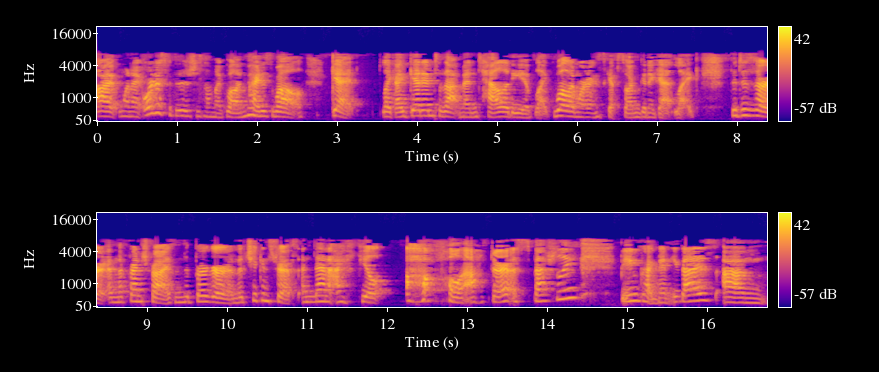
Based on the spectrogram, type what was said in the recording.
I, when I order dishes, I'm like, well, I might as well get like I get into that mentality of like, well, I'm ordering skips, so I'm gonna get like the dessert and the French fries and the burger and the chicken strips, and then I feel awful after, especially being pregnant, you guys. Um,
